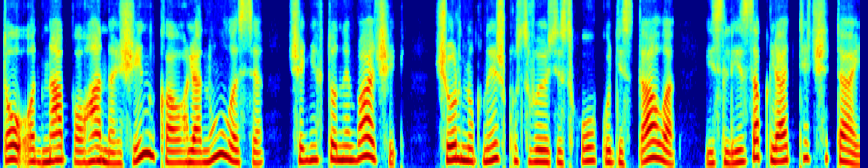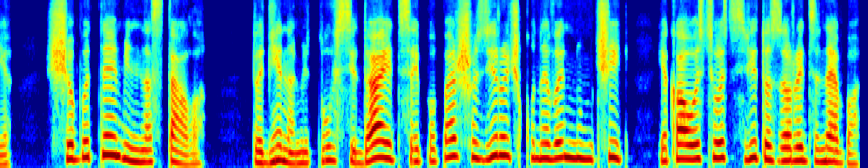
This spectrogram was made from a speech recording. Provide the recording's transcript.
То одна погана жінка оглянулася, чи ніхто не бачить, чорну книжку свою зі сховку дістала і сліз закляття читає, щоби темінь настала. Тоді на мітлу сідається і по першу зірочку невинну мчить, яка ось ось світо зорить з неба,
